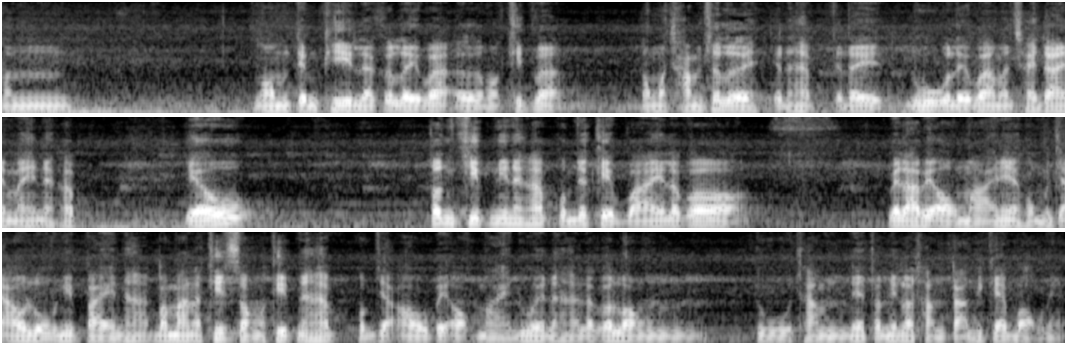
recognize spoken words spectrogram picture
มันงอมเต็มที่แล้วก็เลยว่า เออมาคิดว่าลองมาทำซะเลยนะครับ จะได้รู้กันเลยว่ามันใช้ได้ไหมนะครับ เดี๋ยวต้นคลิปนี้นะครับ ผมจะเก็บไว้แล้วก็เวลาไปออกหมายเนี่ย ผมจะเอาโหลนี้ไปนะฮะประมาณอาทิตย์สองอาทิตย์นะครับ ผมจะเอาไปออกหมายด้วยนะฮะแล้วก็ลองดูทำเนี่ยตอนนี้เราทำตามที่แกบอกเนี่ย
